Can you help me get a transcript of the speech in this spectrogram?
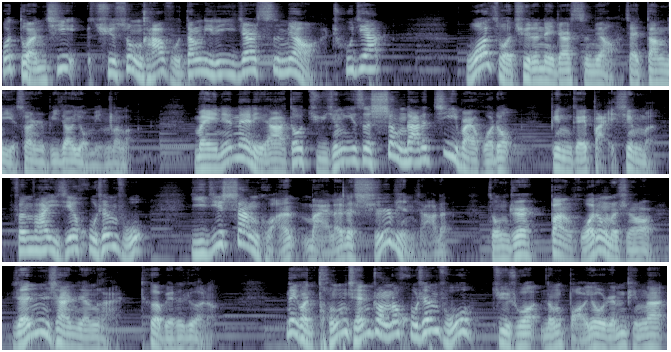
我短期去宋卡府当地的一家寺庙啊出家。我所去的那家寺庙在当地算是比较有名的了，每年那里啊都举行一次盛大的祭拜活动，并给百姓们分发一些护身符，以及善款买来的食品啥的。总之，办活动的时候人山人海，特别的热闹。那款铜钱状的护身符，据说能保佑人平安，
